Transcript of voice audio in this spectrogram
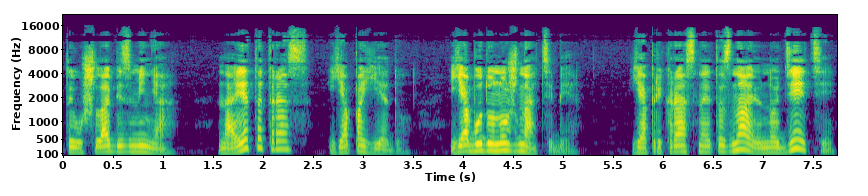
ты ушла без меня. На этот раз я поеду. Я буду нужна тебе. Я прекрасно это знаю, но дети...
